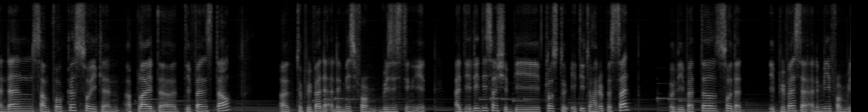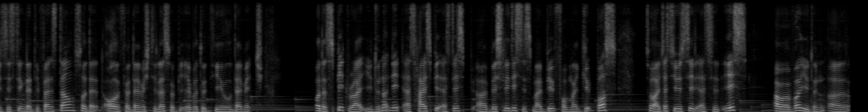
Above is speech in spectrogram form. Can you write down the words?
and then some focus so he can apply the defense down uh, to prevent the enemies from resisting it. Ideally, this one should be close to 80 to 100%. Would be better so that it prevents the enemy from resisting the defense down so that all of your damage dealers will be able to deal damage. For the speed, right, you do not need as high speed as this. Uh, basically, this is my build for my guild boss. So I just use it as it is. However, you don't. Uh,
